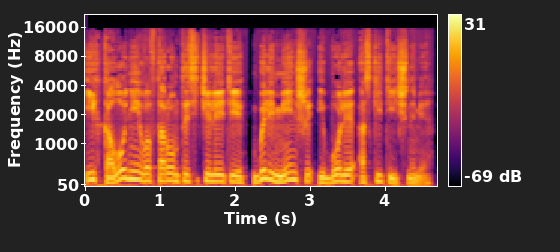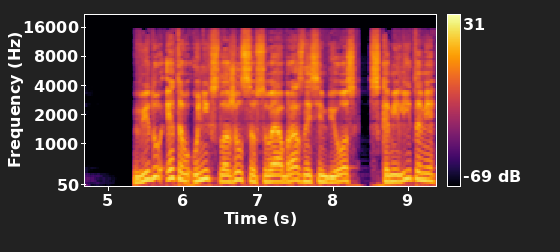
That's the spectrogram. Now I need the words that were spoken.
их колонии во втором тысячелетии были меньше и более аскетичными. Ввиду этого у них сложился своеобразный симбиоз с камелитами,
